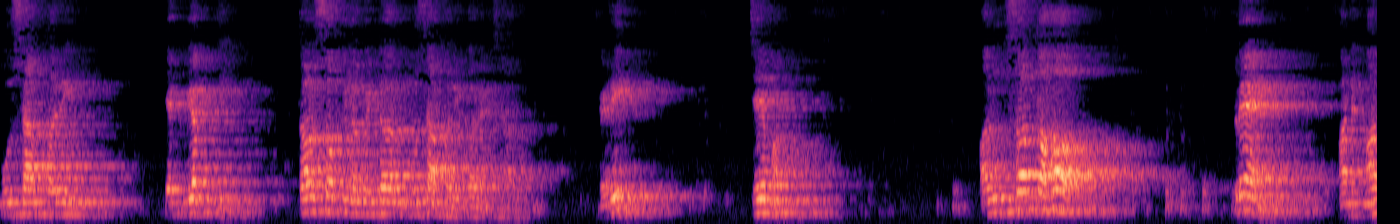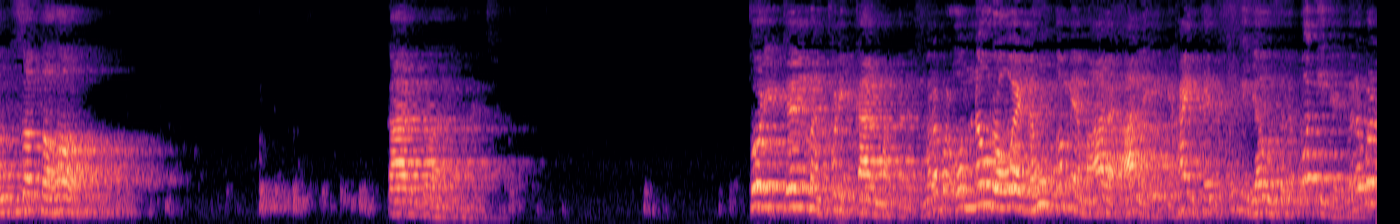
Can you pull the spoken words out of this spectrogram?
મુસાફરી એક વ્યક્તિ ત્રણસો કિલોમીટર મુસાફરી કરે છે. રેડી જેમાં અંશતઃ ટ્રેન અને અંશતઃ કાર દ્વારા થોડીક ટ્રેનમાં થોડીક કારમાં કરે છે. બરાબર? ઓમ નવરો હોય એટલે હું ગમે એમાં હાલે હાલે કે હાઈ થઈને પૂગી જવું છે એટલે પહોંચી જાય, બરાબર?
